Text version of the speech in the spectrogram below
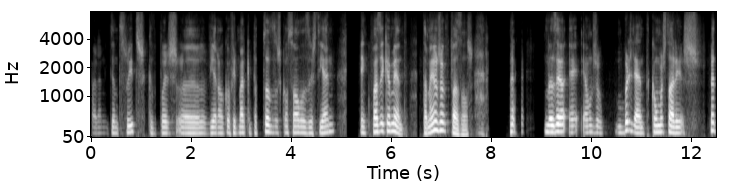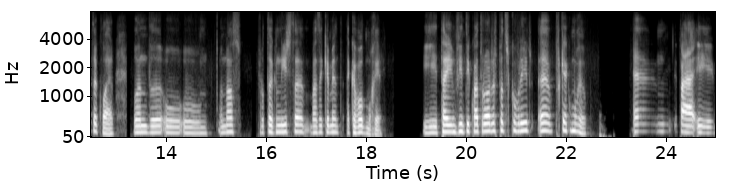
para Nintendo Switch, que depois uh, vieram a confirmar que é para todas as consolas este ano, em que basicamente também é um jogo de puzzles, mas é, é, é um jogo brilhante, com uma história espetacular, onde o, o, o nosso protagonista basicamente acabou de morrer e tem 24 horas para descobrir uh, porque é que morreu. Uh, pá, e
